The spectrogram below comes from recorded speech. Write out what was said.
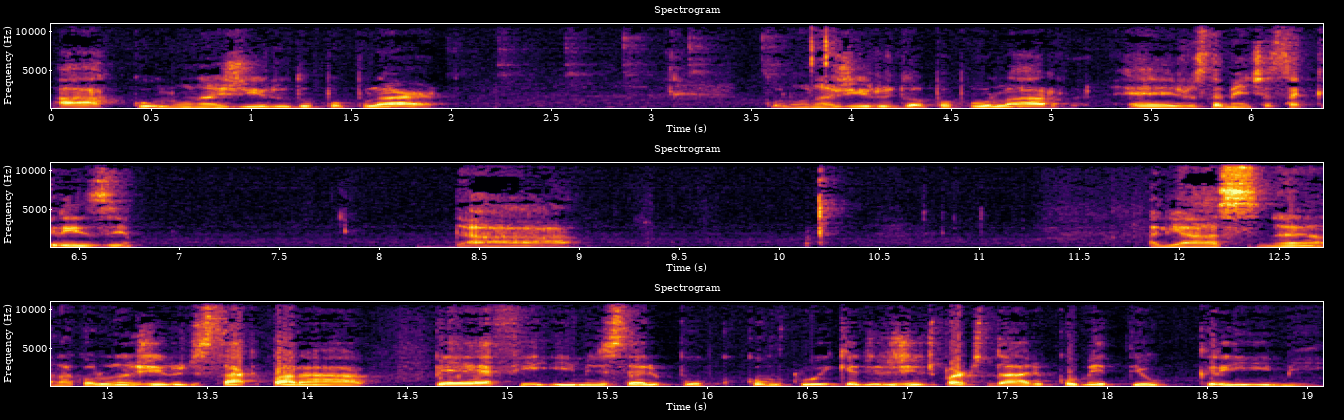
a coluna Giro do Popular. Coluna Giro do Popular é justamente essa crise da aliás, né, na coluna Giro destaque para PF e Ministério Público conclui que a dirigente partidário cometeu crime.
